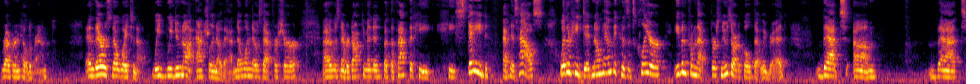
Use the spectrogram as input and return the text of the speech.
reverend hildebrand. And there is no way to know. We we do not actually know that. No one knows that for sure uh, it was never documented but the fact that he he stayed at his house whether he did know him because it's clear even from that first news article that we read that um, that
